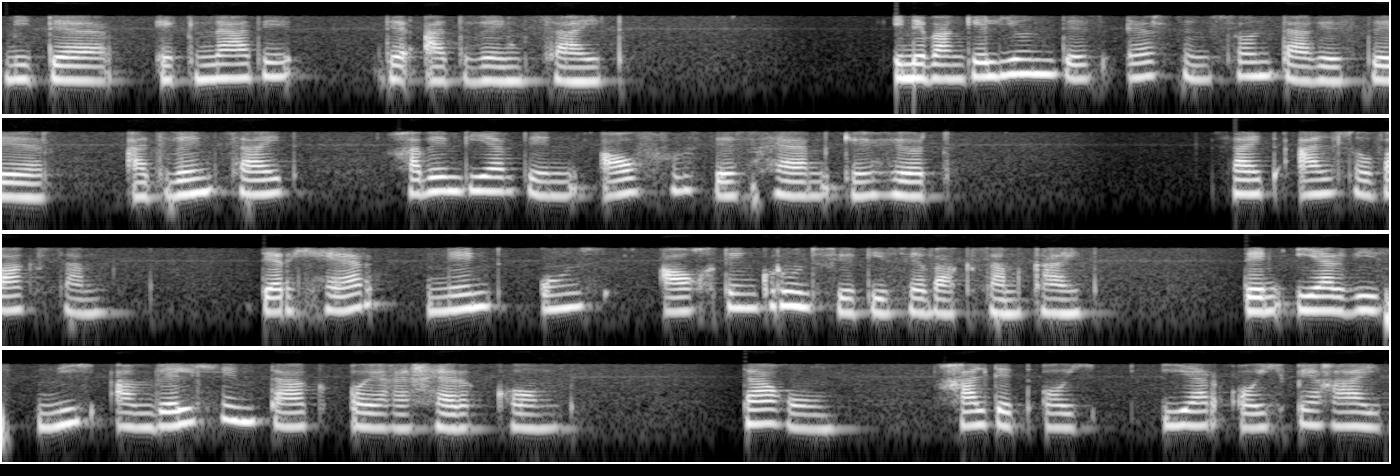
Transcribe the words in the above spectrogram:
mit der Gnade der Adventzeit. Im Evangelium des ersten Sonntages der Adventzeit haben wir den Aufruf des Herrn gehört. Seid also wachsam. Der Herr nennt uns auch den Grund für diese Wachsamkeit, denn ihr wisst nicht, an welchem Tag euer Herr kommt. Darum haltet euch ihr euch bereit,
